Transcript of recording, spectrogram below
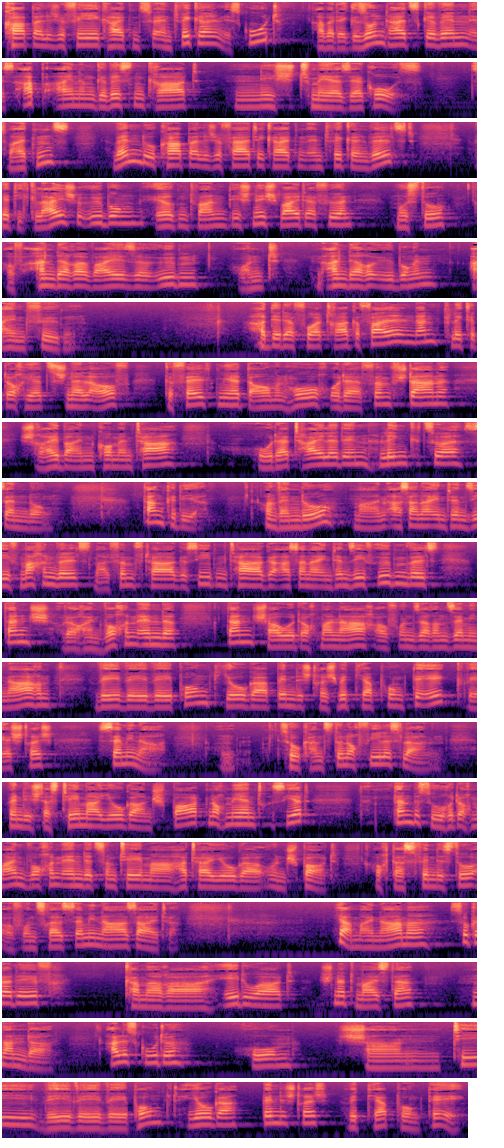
körperliche Fähigkeiten zu entwickeln ist gut. Aber der Gesundheitsgewinn ist ab einem gewissen Grad nicht mehr sehr groß. Zweitens, wenn du körperliche Fertigkeiten entwickeln willst, wird die gleiche Übung irgendwann dich nicht weiterführen, musst du auf andere Weise üben und andere Übungen einfügen. Hat dir der Vortrag gefallen, dann klicke doch jetzt schnell auf gefällt mir, Daumen hoch oder fünf Sterne, schreibe einen Kommentar oder teile den Link zur Sendung. Danke dir. Und wenn du mal ein Asana intensiv machen willst, mal fünf Tage, sieben Tage Asana intensiv üben willst, dann, oder auch ein Wochenende, dann schaue doch mal nach auf unseren Seminaren www.yoga-vidya.de-seminar. Und so kannst du noch vieles lernen. Wenn dich das Thema Yoga und Sport noch mehr interessiert, dann besuche doch mein Wochenende zum Thema Hatha Yoga und Sport. Auch das findest du auf unserer Seminarseite. Ja, mein Name Sukadev, Kamera Eduard, Schnittmeister Nanda. Alles Gute, Om Shanti www.yoga-vidya.de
